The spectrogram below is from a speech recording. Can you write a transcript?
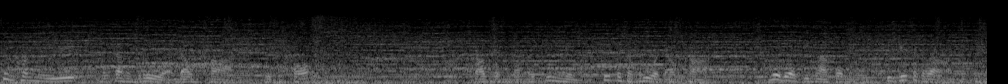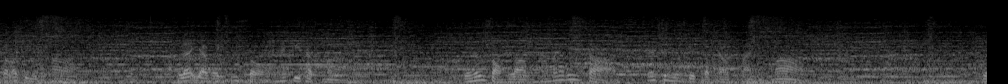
ซึ่งครั้งนี้ในการสำรวจดาวอังคารโดยเฉพาะการส่งยานไวกิ้งหนึ่งขึ้นไปสำรวจดาวคาร เมื่อเดือนสิงหาคมปีคริสตศักราช1945และยานไวกิ้งสองในปีถัดมาโดยทั้งสองลำทำให้นักวิทยาศาสตร์ได้ข้อมูลเกี่ยวกับดาวอังคายมาก โด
